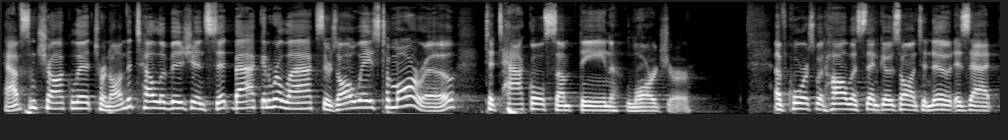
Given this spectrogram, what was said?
have some chocolate, turn on the television, sit back and relax. There's always tomorrow to tackle something larger. Of course, what Hollis then goes on to note is that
